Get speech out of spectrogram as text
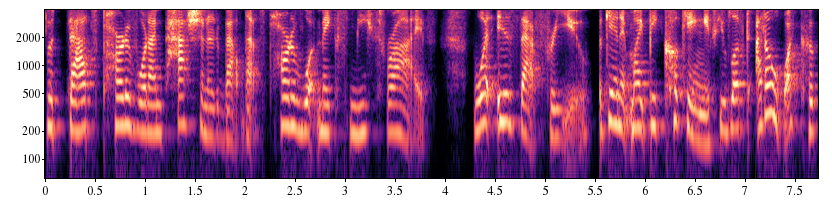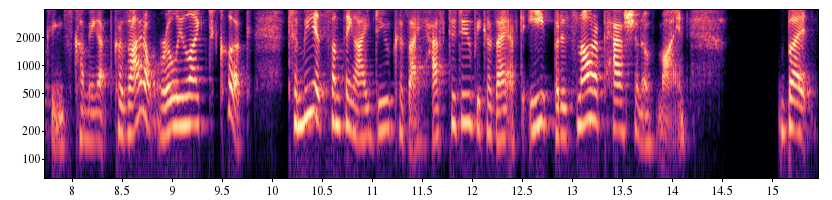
But that's part of what I'm passionate about. That's part of what makes me thrive. What is that for you? Again, it might be cooking. If you love, to, I don't know what cooking's coming up because I don't really like to cook. To me, it's something I do because I have to do because I have to eat, but it's not a passion of mine. But,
